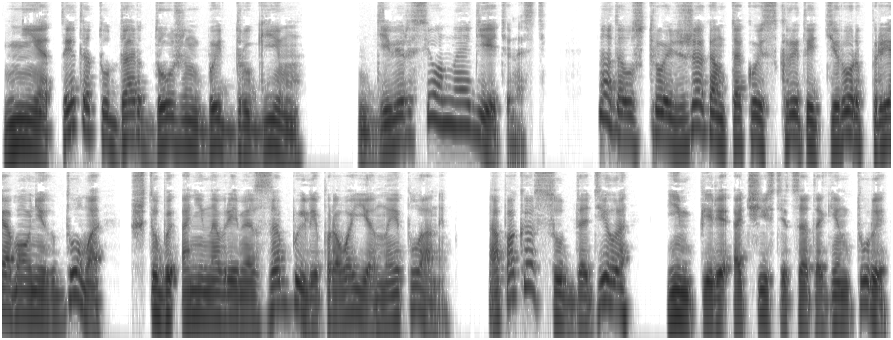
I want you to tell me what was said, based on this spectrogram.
Нет, этот удар должен быть другим. Диверсионная деятельность. Надо устроить жагам такой скрытый террор прямо у них дома, чтобы они на время забыли про военные планы. А пока суд до дела, империя очистится от агентуры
